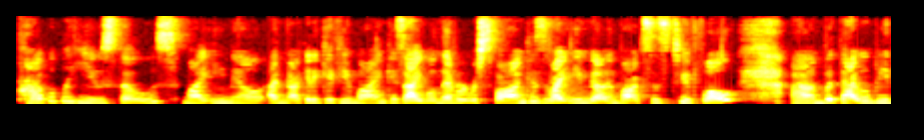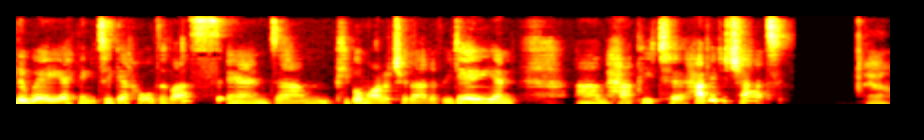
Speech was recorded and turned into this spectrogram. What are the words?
Probably use those. My email, I'm not going to give you mine because I will never respond because my email inbox is too full. Um, but that would be the way I think to get hold of us. And um, people monitor that every day and um, happy to happy to chat. Yeah.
